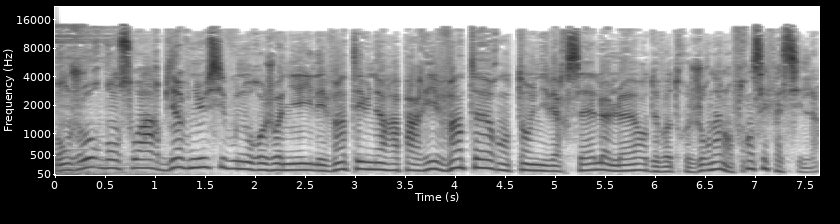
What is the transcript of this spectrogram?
Bonjour, bonsoir, bienvenue si vous nous rejoignez. Il est 21h à Paris, 20h en temps universel, l'heure de votre journal en français facile.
